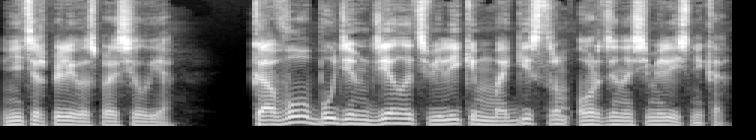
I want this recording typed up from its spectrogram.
Нетерпеливо спросил я. Кого будем делать великим магистром Ордена Семилистника?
